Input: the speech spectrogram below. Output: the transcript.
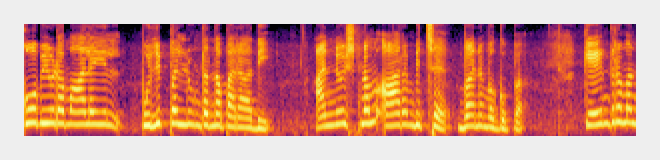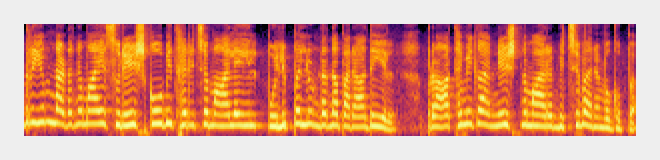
ഗോപിയുടെ മാലയിൽ പുലിപ്പല്ലുണ്ടെന്ന പരാതി. അന്വേഷണം ആരംഭിച്ച് വനംവകുപ്പ്. കേന്ദ്രമന്ത്രിയും നടനുമായ സുരേഷ് ഗോപി ധരിച്ച മാലയിൽ പുലിപ്പല്ലുണ്ടെന്ന പരാതിയിൽ പ്രാഥമിക അന്വേഷണം ആരംഭിച്ച് വനംവകുപ്പ്.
